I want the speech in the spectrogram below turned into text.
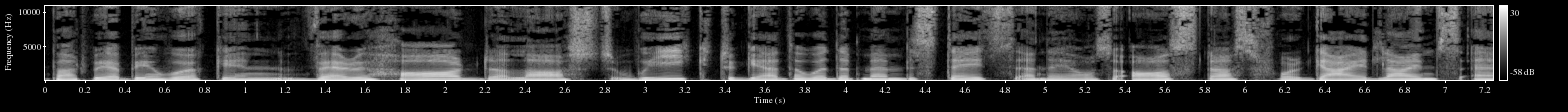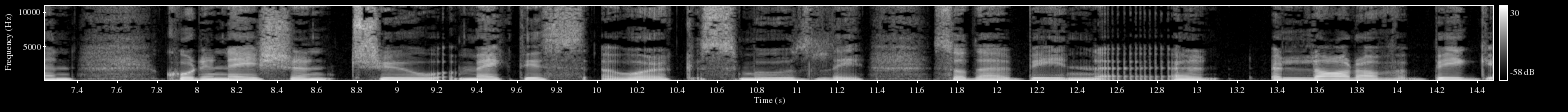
but we have been working very hard the last week together with the member states, and they also asked us for guidelines and coordination to make this work smoothly. So there have been a, a lot of big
